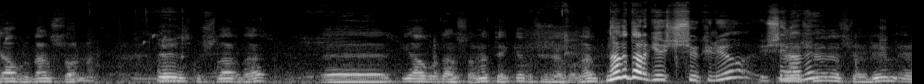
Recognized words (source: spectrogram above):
yavrudan sonra. Ve Evet. Bu kuşlar da e, yavrudan sonra tekrar uçacak olan Ne kadar geç sökülüyor Hüseyin ben abi? şöyle söyleyeyim, e,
